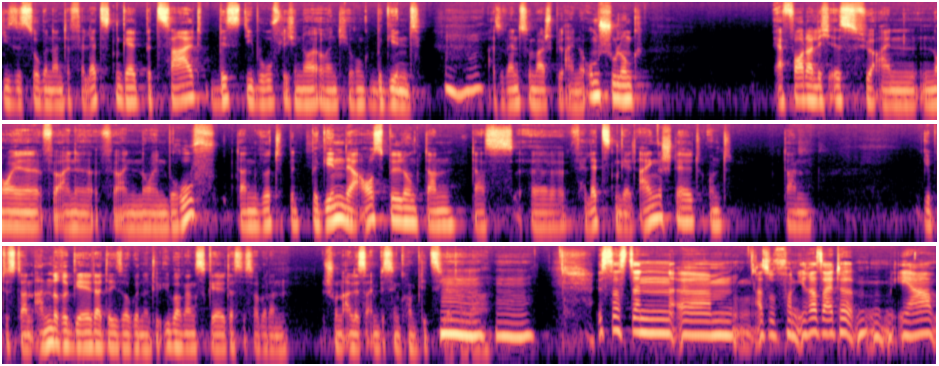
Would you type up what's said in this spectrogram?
dieses sogenannte Verletztengeld bezahlt, bis die berufliche Neuorientierung beginnt. Mhm. Also wenn zum Beispiel eine Umschulung erforderlich ist für, eine neue, für, eine, für einen neuen Beruf, dann wird mit Beginn der Ausbildung dann das äh, Verletztengeld eingestellt und dann gibt es dann andere Gelder, die sogenannte Übergangsgeld, das ist aber dann schon alles ein bisschen komplizierter mhm. Ist das denn ähm, also von Ihrer Seite eher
